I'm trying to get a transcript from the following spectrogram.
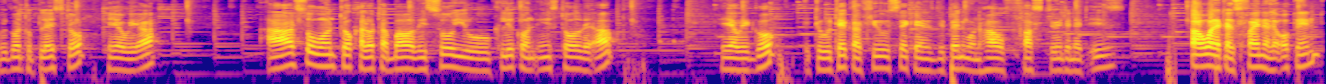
We go to play store. Here we are I also won't talk a lot about this so you click on install the app. Here we go. It will take a few seconds depending on how fast your internet is. Our wallet has finally opened.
